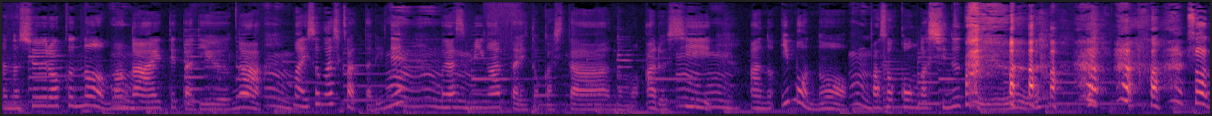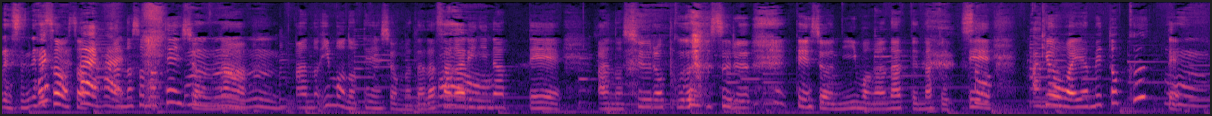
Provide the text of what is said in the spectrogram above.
あの収録の間が空いてた理由が、うん。まあ忙しかったりね、うんうんうん。お休みがあったりとかしたのもあるし、うんうんあのイモのうんパソコンが死ぬっていう、そうですね。そうそう、はいはい。あのそのテンションが、うんうんうん。あのイモのテンションがだだ下がりになってあの収録するテンションにイモがなってなくって今日はやめとくってうん。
